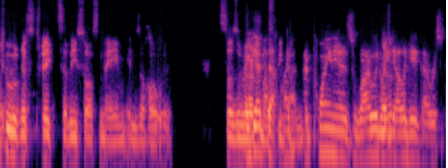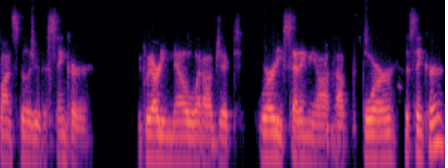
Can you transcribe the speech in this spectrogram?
to restrict the resource name in the role. So the I work get must that. be My, done. my point is, why would we delegate that responsibility to the syncer if we already know what object we're already setting the auth up for the syncer?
